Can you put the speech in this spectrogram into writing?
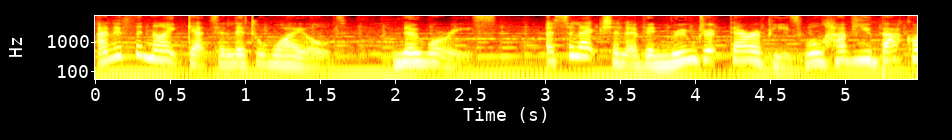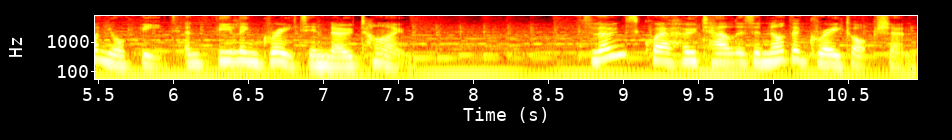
And if the night gets a little wild, no worries. A selection of in room drip therapies will have you back on your feet and feeling great in no time. Sloane Square Hotel is another great option.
